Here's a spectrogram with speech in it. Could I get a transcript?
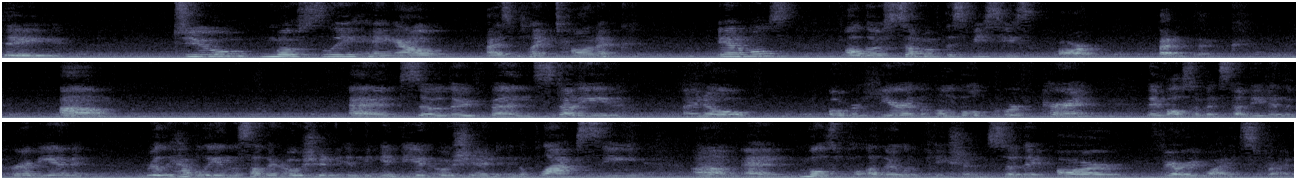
they do mostly hang out as planktonic animals, although some of the species are benthic. Um, and so they've been studied, I know, over here in the Humboldt Current. They've also been studied in the Caribbean, really heavily in the Southern Ocean, in the Indian Ocean, in the Black Sea, um, and multiple other locations. So they are very widespread.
